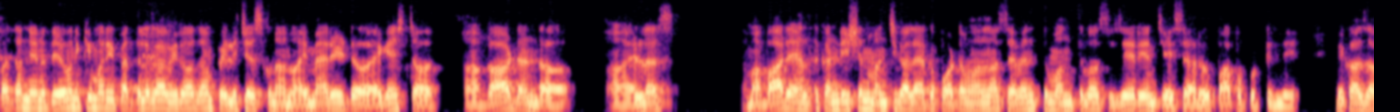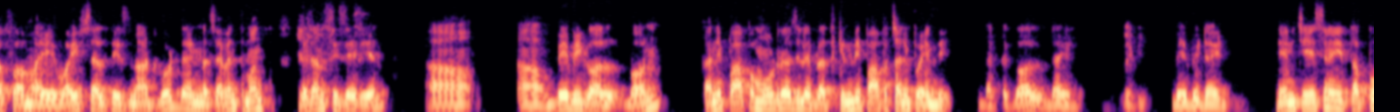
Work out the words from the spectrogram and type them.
బ్రదర్ నేను దేవునికి మరియు పెద్దలుగా విరోధం పెళ్ళి చేసుకున్నాను. I married against God and elders మా భార్య హెల్త్ కండిషన్ మంచిగా లేకపోవటం వలన సెవెంత్ మంత్లో సిజేరియన్ చేశారు. పాప పుట్టింది. Because of my wife's health is not good and seventh month done caesarean baby girl born కానీ పాప మూడు రోజులే బ్రతికింది. పాప చనిపోయింది. That girl died Baby. Baby died నేను చేసిన ఈ తప్పు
